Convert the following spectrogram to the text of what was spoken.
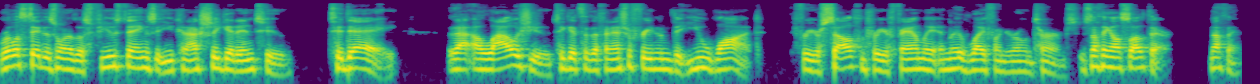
real estate is one of those few things that you can actually get into today that allows you to get to the financial freedom that you want for yourself and for your family and live life on your own terms. There's nothing else out there. Nothing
